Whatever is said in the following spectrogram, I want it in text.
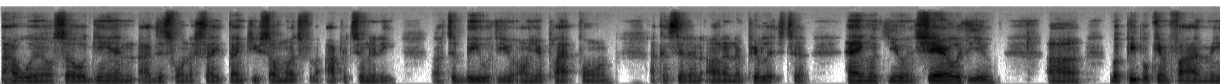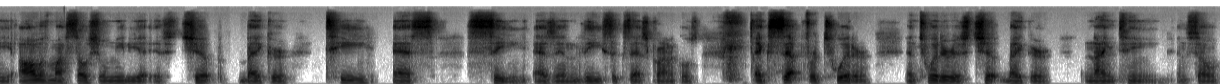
I will. So again, I just want to say thank you so much for the opportunity uh, to be with you on your platform. I consider it an honor and a privilege to hang with you and share with you. Uh, but people can find me. All of my social media is Chip Baker TSC, as in the Success Chronicles, except for Twitter, and Twitter is Chip Baker 19. And so,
